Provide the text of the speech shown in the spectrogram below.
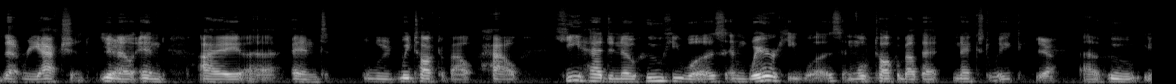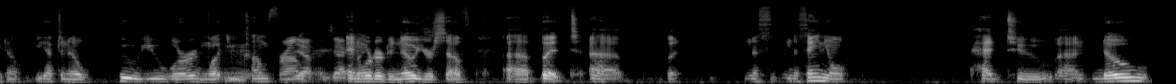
that reaction, you Yeah. know. And I uh, and we, we talked about how he had to know who he was and where he was, and we'll talk about that next week. Yeah. Uh, who you know you have to know who you were and what you Mhm. come from Yeah, exactly. in order to know yourself. Uh, but uh, but Nath- Nathaniel had to uh, know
